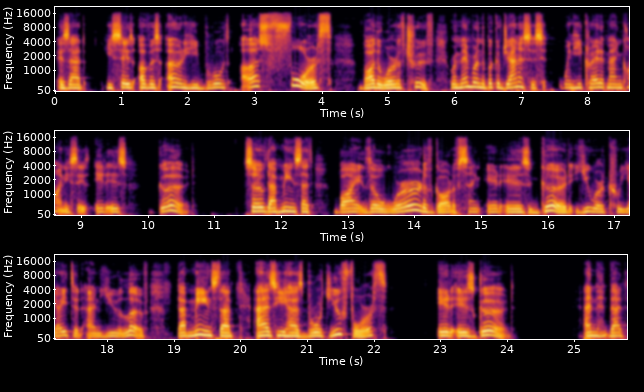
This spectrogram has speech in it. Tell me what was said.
is that he says, of his own, he brought us forth by the word of truth. Remember in the book of Genesis, when he created mankind, he says, it is good. So that means that by the word of God of saying it is good, you were created and you live. That means that as he has brought you forth, it is good. And that,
